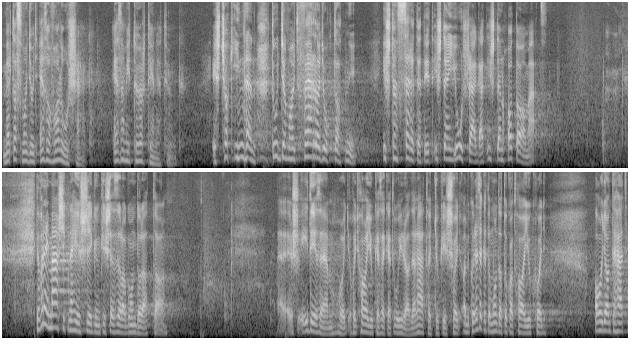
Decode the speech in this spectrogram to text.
Mert azt mondja, hogy ez a valóság, ez a mi történetünk. És csak innen tudja majd felragyogtatni Isten szeretetét, Isten jóságát, Isten hatalmát. De van egy másik nehézségünk is ezzel a gondolattal. És idézem, hogy, hogy halljuk ezeket újra, de láthatjuk is, hogy amikor ezeket a mondatokat halljuk, hogy ahogyan tehát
